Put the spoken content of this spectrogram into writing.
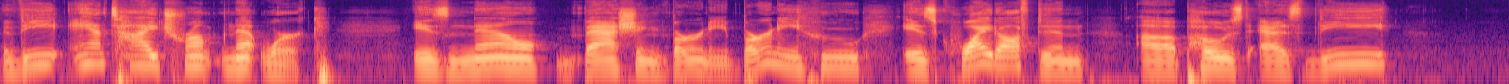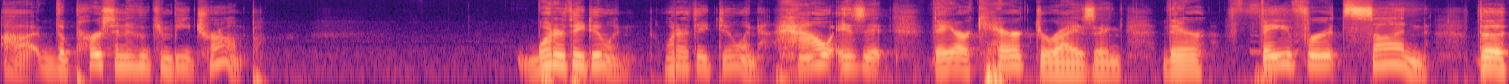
the anti-Trump network, is now bashing Bernie. Bernie, who is quite often uh, posed as the uh, the person who can beat Trump. What are they doing? What are they doing? How is it they are characterizing their favorite son, the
